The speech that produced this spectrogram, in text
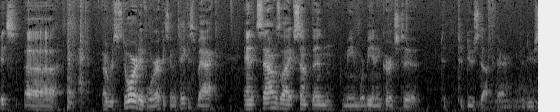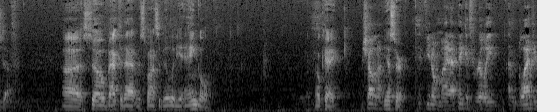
It's uh, a restorative work. It's going to take us back, and it sounds like something. I mean, we're being encouraged to to, to do stuff there, to do stuff. Uh, so back to that responsibility angle. Okay. Sheldon, I- Yes, sir. if you don't mind, I think it's really. I'm glad you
